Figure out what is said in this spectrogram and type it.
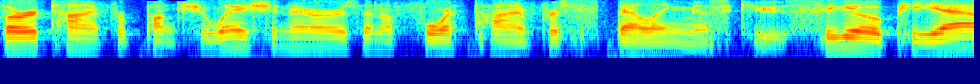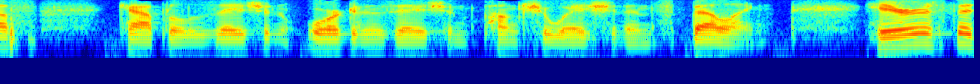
third time for punctuation errors and a fourth time for spelling miscues. COPS, capitalization, organization, punctuation, and spelling. Here's the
